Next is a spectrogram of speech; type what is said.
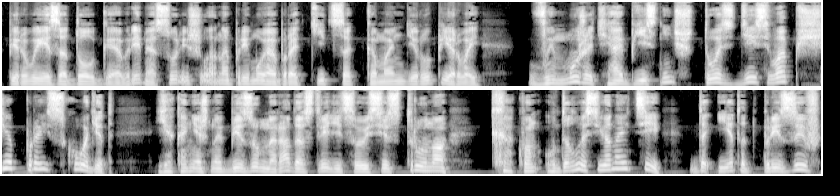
Впервые за долгое время Су решила напрямую обратиться к командиру первой. «Вы можете объяснить, что здесь вообще происходит? Я, конечно, безумно рада встретить свою сестру, но как вам удалось ее найти? Да и этот призыв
